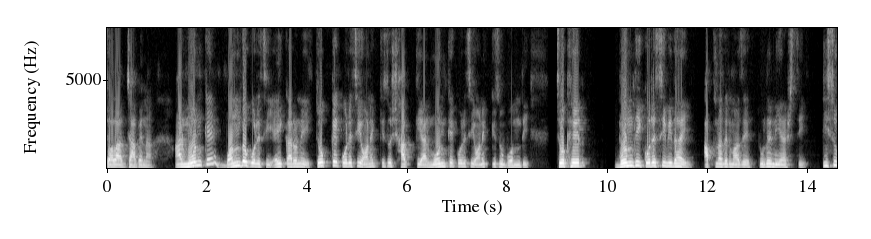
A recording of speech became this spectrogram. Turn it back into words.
চলা যাবে না। আর মনকে বন্ধ করেছি, এই কারণেই চোখকে করেছি অনেক কিছু সাক্ষী আর মনকে করেছি অনেক কিছু বন্দি। চোখের বন্দি করেছি বিধায় আপনাদের মাঝে তুলে নিয়ে আসছি কিছু,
